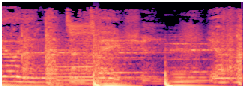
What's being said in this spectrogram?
Beauty, not temptation. You're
